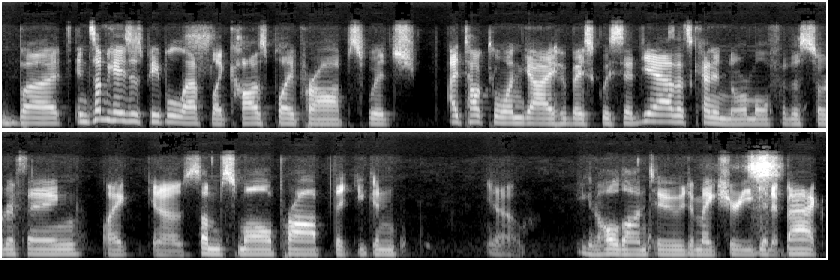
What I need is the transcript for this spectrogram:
But in some cases, people left like cosplay props, which I talked to one guy who basically said, yeah, that's kind of normal for this sort of thing. Like, you know, some small prop that you can, you know, you can hold on to to make sure you get it back.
